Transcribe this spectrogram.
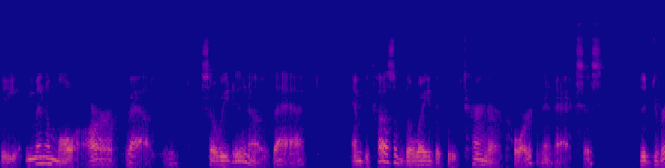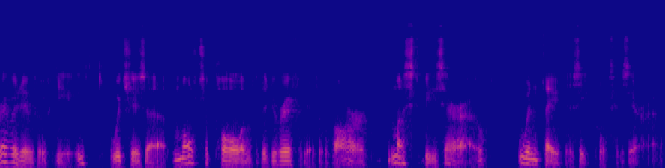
the minimal r value, so we do know that. And because of the way that we've turned our coordinate axis, the derivative of u, which is a multiple of the derivative of r, must be zero when theta is equal to zero.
